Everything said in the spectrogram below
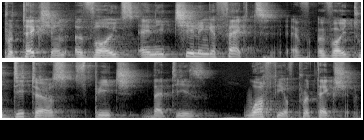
protection avoids any chilling effect, avoid to deter speech that is worthy of protection.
